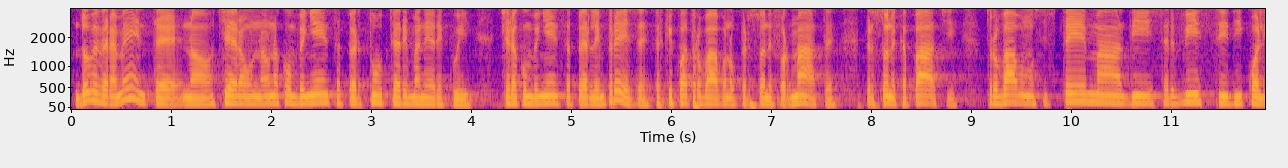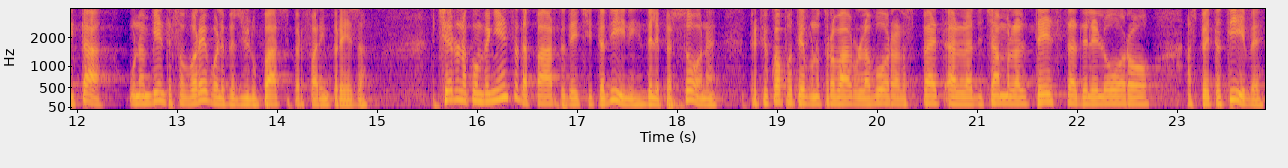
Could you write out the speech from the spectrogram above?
dove veramente no, c'era una, una, convenienza per tutti a rimanere qui. C'era convenienza per le imprese, perché qua trovavano persone formate, persone capaci, trovavano un sistema di servizi di qualità, un ambiente favorevole per svilupparsi, per fare impresa. C'era una convenienza da parte dei cittadini, delle persone, perché qua potevano trovare un lavoro diciamo, all'altezza diciamo, delle loro aspettative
